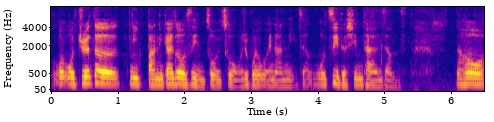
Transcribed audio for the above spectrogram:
我我觉得你把你该做的事情做一做，我就不会为难你这样，我自己的心态是这样子，然后。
